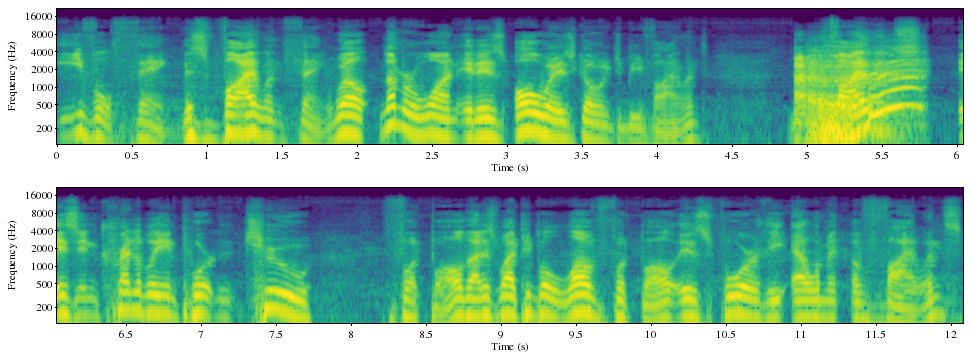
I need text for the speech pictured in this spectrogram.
evil thing, this violent thing. Well, number one, it is always going to be violent. Violence uh, is incredibly important to football. That is why people love football, is for the element of violence.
